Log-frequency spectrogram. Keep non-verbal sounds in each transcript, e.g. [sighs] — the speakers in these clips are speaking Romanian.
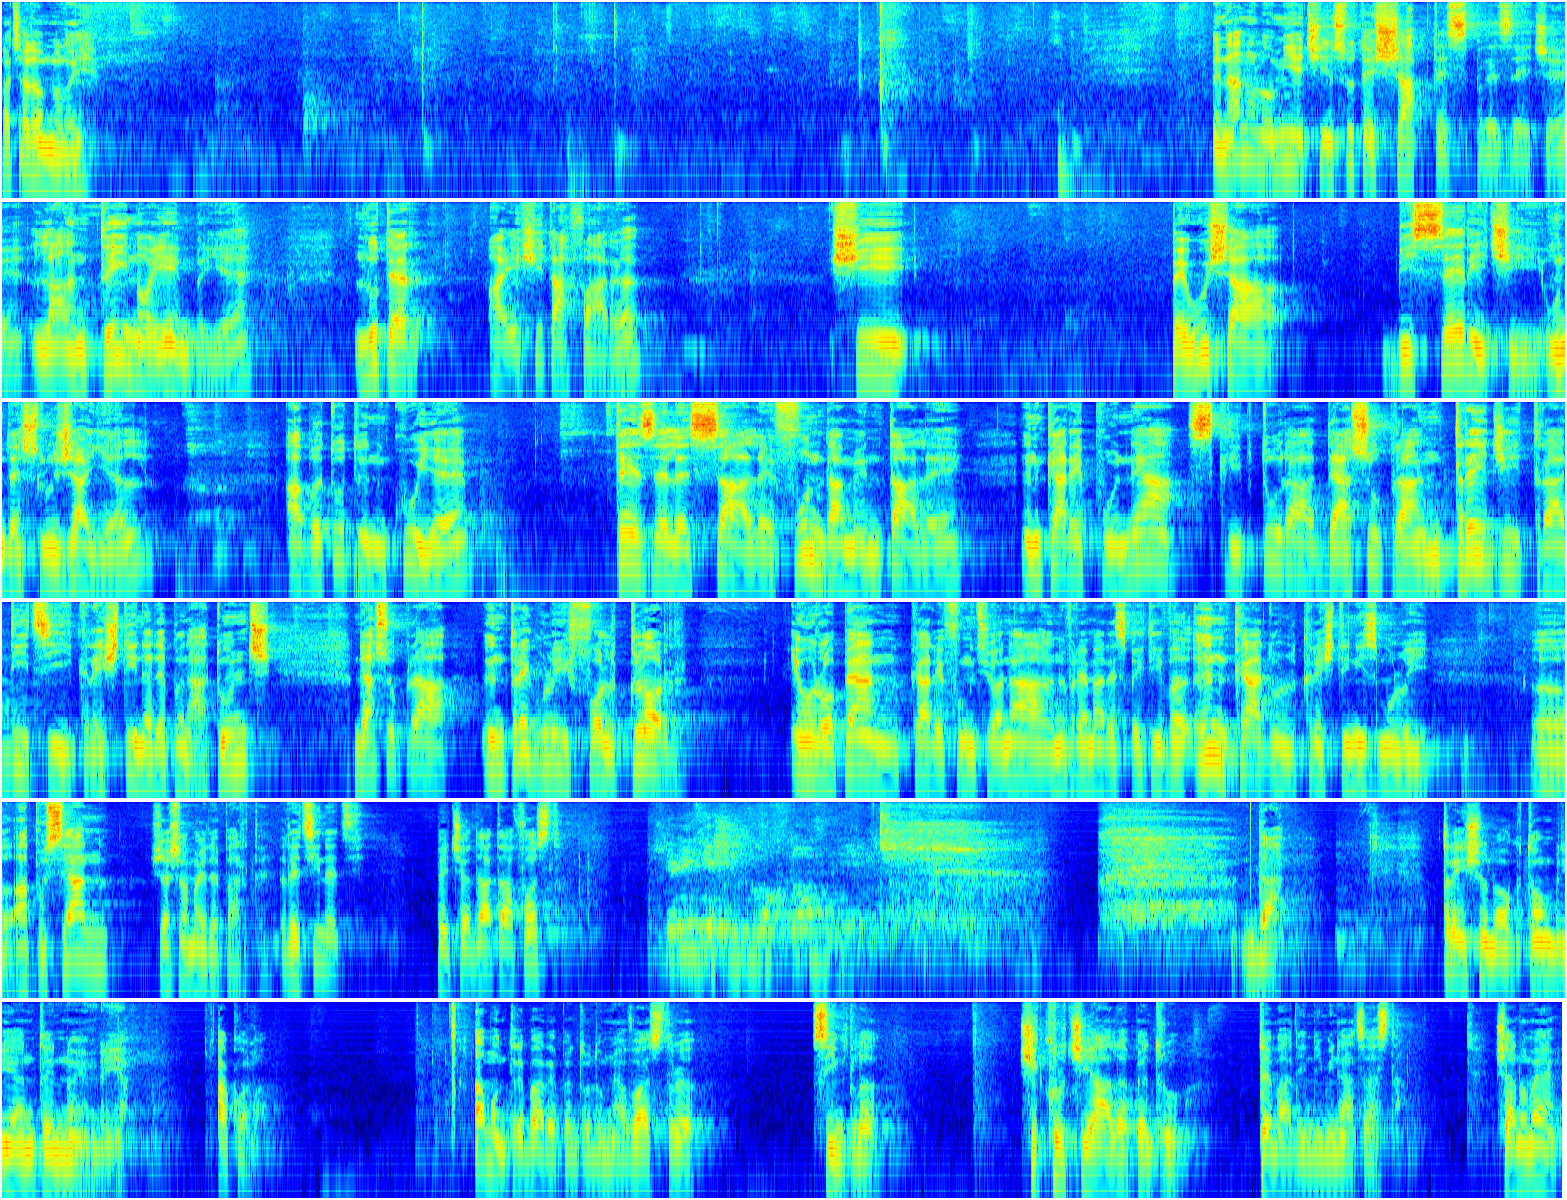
Pacea Domnului! În anul 1517, la 1 noiembrie, Luther a ieșit afară și pe ușa bisericii unde sluja el, a bătut în cuie tezele sale fundamentale în care punea Scriptura deasupra întregii tradiții creștine de până atunci, deasupra întregului folclor european care funcționa în vremea respectivă în cadrul creștinismului uh, apusean și așa mai departe. Rețineți pe ce dată a fost? 31 octombrie. Da. 31 octombrie, 1 noiembrie. Acolo. Am o întrebare pentru dumneavoastră, simplă și crucială pentru tema din dimineața asta. Și anume,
